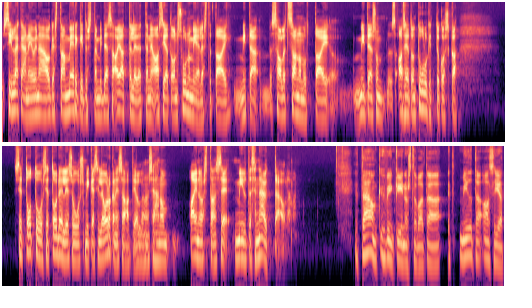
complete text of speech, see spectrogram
silläkään ei ole enää oikeastaan merkitystä, mitä sä ajattelet, että ne asiat on sun mielestä tai mitä sä olet sanonut tai miten sun asiat on tulkittu, koska se totuus ja todellisuus, mikä sille organisaatiolle on, sehän on ainoastaan se, miltä se näyttää olevan. Ja tämä on hyvin kiinnostavaa, tämä, että miltä asiat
